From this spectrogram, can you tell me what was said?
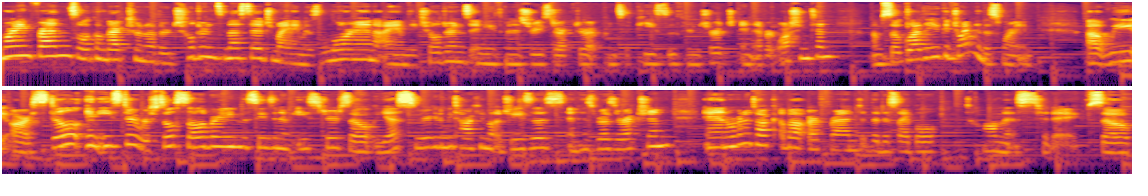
morning, friends. Welcome back to another children's message. My name is Lauren. I am the Children's and Youth Ministries Director at Prince of Peace Lutheran Church in Everett, Washington. I'm so glad that you could join me this morning. Uh, we are still in Easter. We're still celebrating the season of Easter. So, yes, we're going to be talking about Jesus and his resurrection. And we're going to talk about our friend, the disciple Thomas, today. So,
